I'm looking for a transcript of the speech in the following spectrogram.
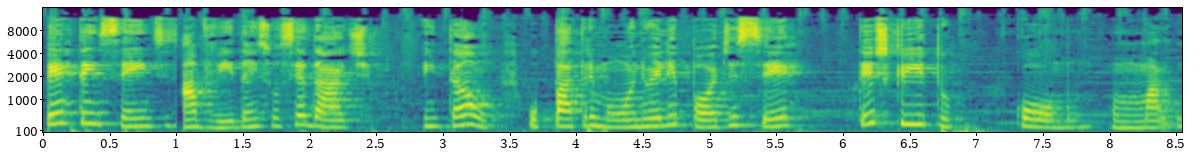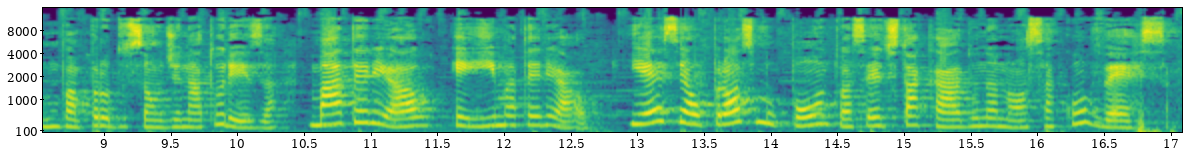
pertencentes à vida em sociedade. Então, o patrimônio ele pode ser descrito como uma, uma produção de natureza material e imaterial. E esse é o próximo ponto a ser destacado na nossa conversa.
